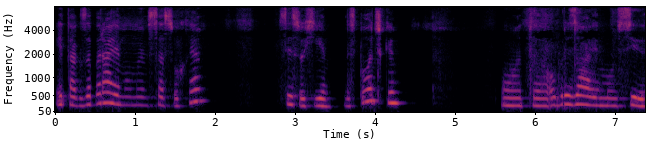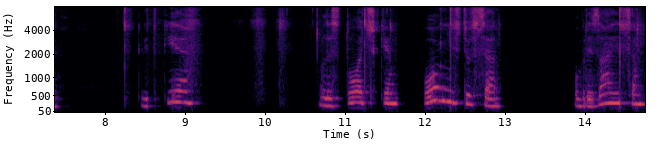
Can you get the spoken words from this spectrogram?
І так, забираємо ми все сухе, всі сухі листочки. От, Обрізаємо всі квітки, листочки, повністю все обрізається.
